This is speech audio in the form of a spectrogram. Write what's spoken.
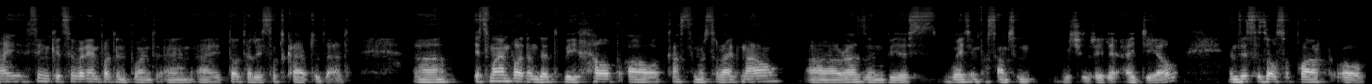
I think it's a very important point, and I totally subscribe to that. Uh, it's more important that we help our customers right now uh, rather than be waiting for something which is really ideal. And this is also part of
